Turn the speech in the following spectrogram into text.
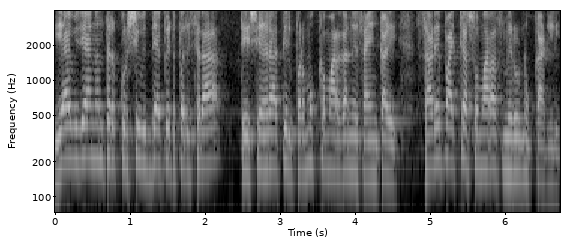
या विजयानंतर कृषी विद्यापीठ परिसरात ते शहरातील प्रमुख मार्गाने सायंकाळी साडेपाचच्या सुमारास मिरवणूक काढली.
